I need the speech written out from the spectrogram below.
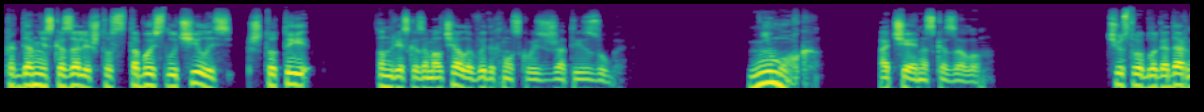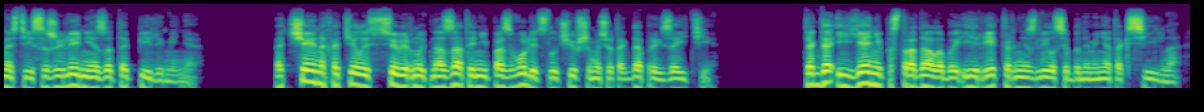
Когда мне сказали, что с тобой случилось, что ты...» Он резко замолчал и выдохнул сквозь сжатые зубы. «Не мог», — отчаянно сказал он. Чувство благодарности и сожаления затопили меня. Отчаянно хотелось все вернуть назад и не позволить случившемуся тогда произойти. Тогда и я не пострадала бы, и ректор не злился бы на меня так сильно —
